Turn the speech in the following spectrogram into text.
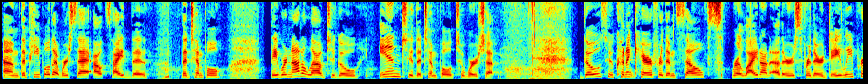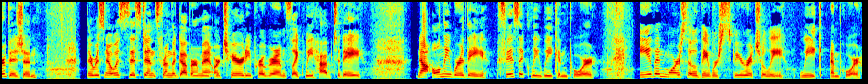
um, the people that were set outside the, the temple, they were not allowed to go into the temple to worship. Those who couldn't care for themselves relied on others for their daily provision. There was no assistance from the government or charity programs like we have today. Not only were they physically weak and poor, even more so, they were spiritually weak and poor.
